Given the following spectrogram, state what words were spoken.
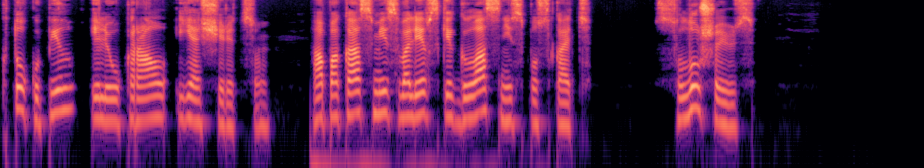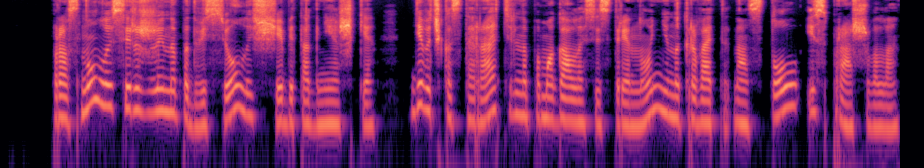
кто купил или украл ящерицу. А пока с мисс Валевских глаз не спускать. Слушаюсь. Проснулась Режина под веселый щебет огнешки. Девочка старательно помогала сестре Нонне накрывать на стол и спрашивала,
